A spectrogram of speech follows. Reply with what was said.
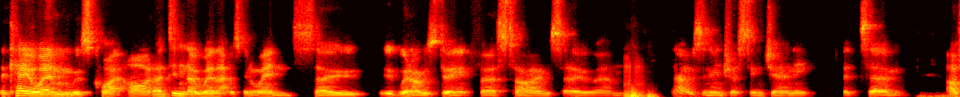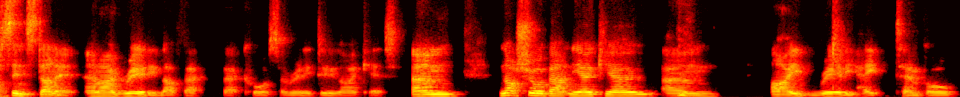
the KOM was quite hard. I didn't know where that was going to end. So when I was doing it first time, so um, Mhm. that was an interesting journey. But um, I've since done it, and I really love that that course. I really do like it. Um, not sure about Neokyo. Um, I really hate Temple.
